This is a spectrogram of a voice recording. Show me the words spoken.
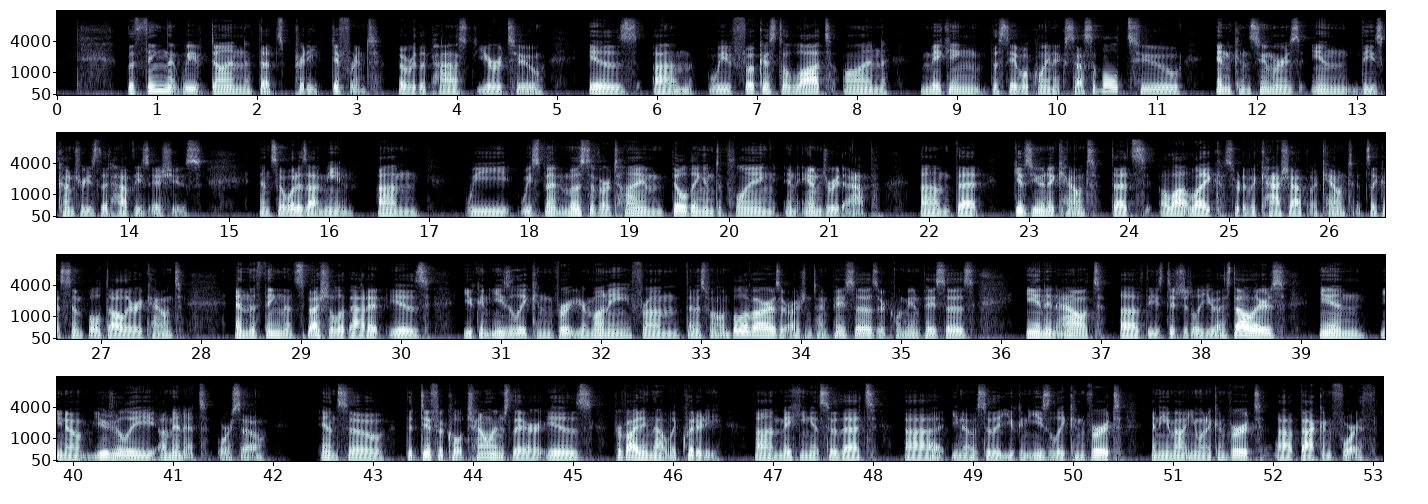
The thing that we've done that's pretty different over the past year or two is um, we've focused a lot on making the stablecoin accessible to end consumers in these countries that have these issues. And so, what does that mean? Um, we we spent most of our time building and deploying an Android app um, that gives you an account that's a lot like sort of a Cash App account. It's like a simple dollar account. And the thing that's special about it is you can easily convert your money from Venezuelan bolivars or Argentine pesos or Colombian pesos in and out of these digital US dollars in, you know, usually a minute or so. And so the difficult challenge there is providing that liquidity, um, making it so that uh, you know so that you can easily convert any amount you want to convert uh, back and forth.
